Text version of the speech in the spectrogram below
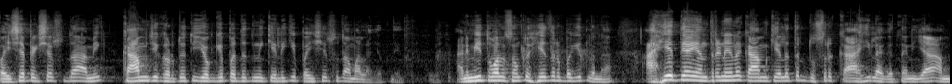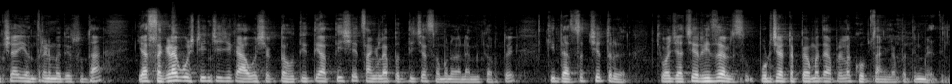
पैशापेक्षा सुद्धा आम्ही काम जे करतो ती योग्य पद्धतीने केली की पैसे सुद्धा आम्हाला लागत नाहीत. आणि मी तुम्हाला सांगतो हे जर बघितलं ना आहे त्या यंत्रणेनं काम केलं तर दुसरं काही लागत नाही. आणि या आमच्या यंत्रणेमध्ये सुद्धा या सगळ्या गोष्टींची जी काय आवश्यकता होती ती अतिशय चांगल्या पद्धतीच्या समन्वयाने आम्ही करतोय की त्याचं चित्र किंवा ज्याचे रिझल्ट्स पुढच्या टप्प्यामध्ये आपल्याला खूप चांगल्या पद्धतीने मिळतील.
